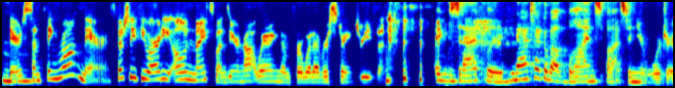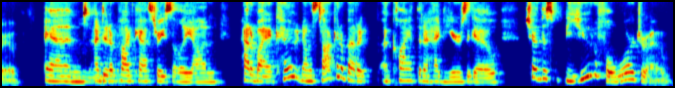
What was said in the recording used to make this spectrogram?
mm-hmm. there's something wrong there, especially if you already own nice ones and you're not wearing them for whatever strange reason. exactly. You know, I talk about blind spots in your wardrobe. And mm-hmm. I did a podcast recently on how to buy a coat. And I was talking about a, a client that I had years ago. She had this beautiful wardrobe,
